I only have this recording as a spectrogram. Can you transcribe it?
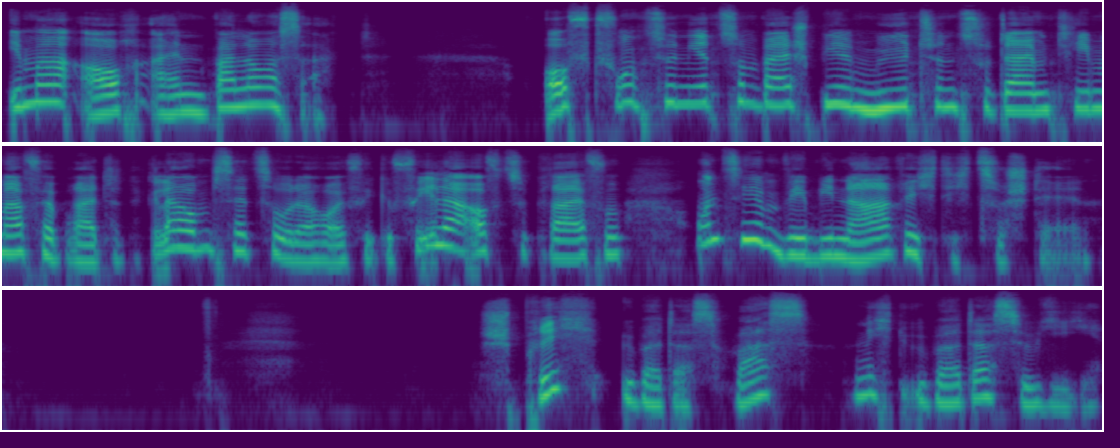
immer auch ein Balanceakt. Oft funktioniert zum Beispiel, Mythen zu deinem Thema, verbreitete Glaubenssätze oder häufige Fehler aufzugreifen und sie im Webinar richtig zu stellen. Sprich über das Was, nicht über das Wie.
